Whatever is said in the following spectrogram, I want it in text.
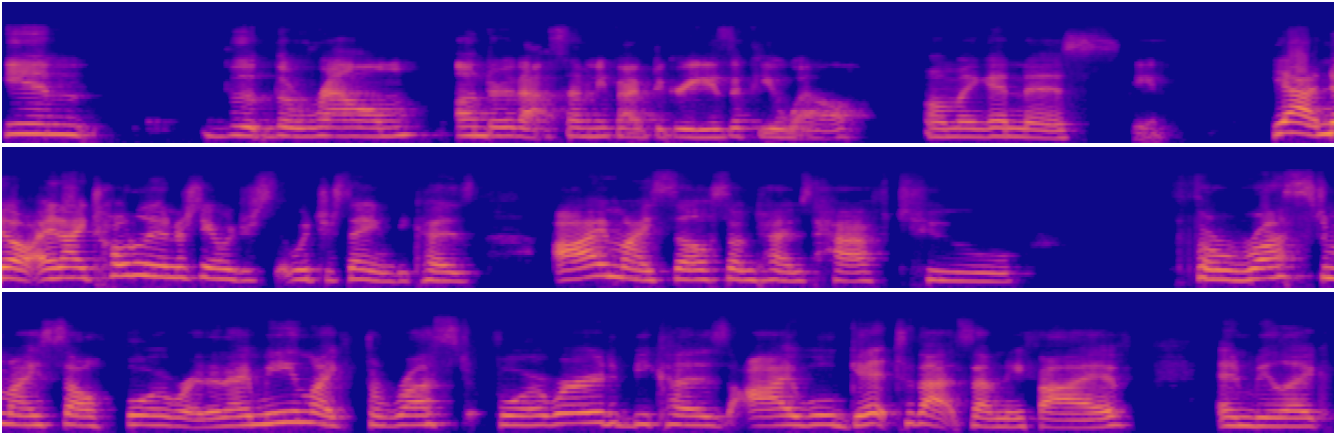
in the the realm under that 75 degrees, if you will. Oh my goodness. Yeah, no, and I totally understand what you're what you're saying because I myself sometimes have to thrust myself forward. And I mean like thrust forward because I will get to that 75 and be like,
